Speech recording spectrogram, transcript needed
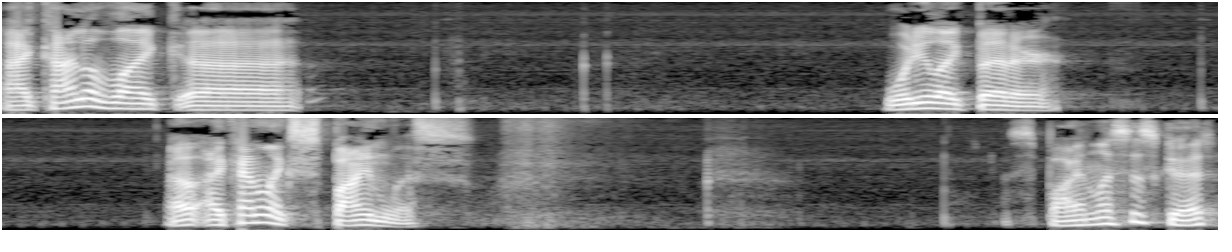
I kind of like. Uh, what do you like better? I, I kind of like spineless. Spineless is good.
